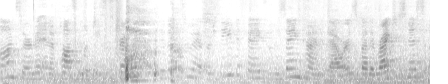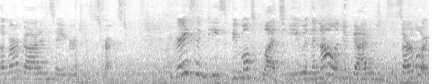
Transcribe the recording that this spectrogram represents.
bondservant and apostle of Jesus Christ, to those who have received a faith of the same kind as ours by the righteousness of our God and Savior Jesus Christ. Grace and peace be multiplied to you in the knowledge of God and Jesus our Lord.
